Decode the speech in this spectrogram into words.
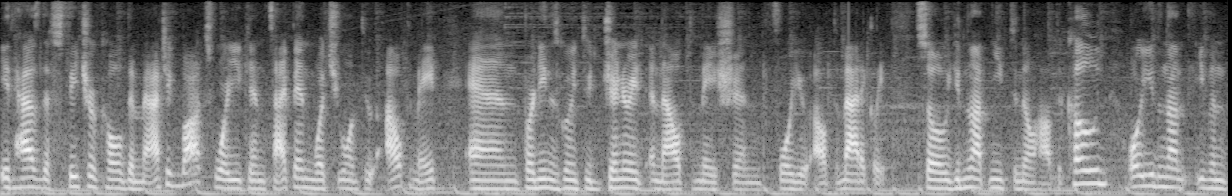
It has this feature called the magic box where you can type in what you want to automate and Bardeen is going to generate an automation for you automatically. So you do not need to know how to code or you do not even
